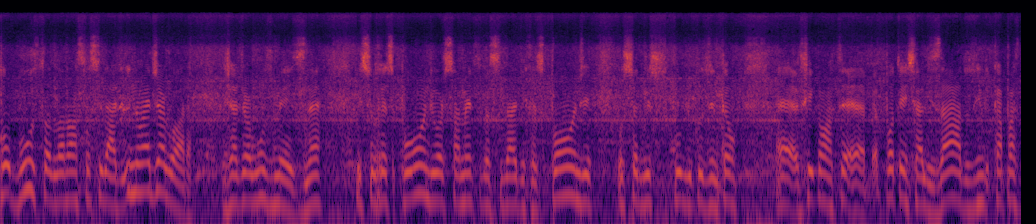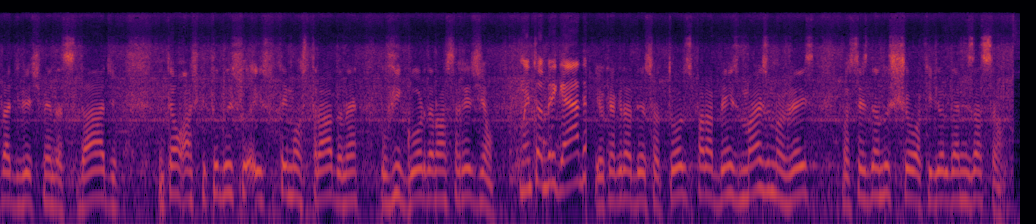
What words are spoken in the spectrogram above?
robusta da nossa cidade. E não é de agora, já de alguns meses, né? Isso responde, o orçamento da cidade responde, os serviços públicos então é, ficam até, é, potencializados, capacidade de investimento da cidade. Então acho que tudo isso, isso tem mostrado né, o vigor da nossa região. Muito obrigada. Eu que agradeço a todos, parabéns mais uma vez, vocês dando show aqui de organização.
